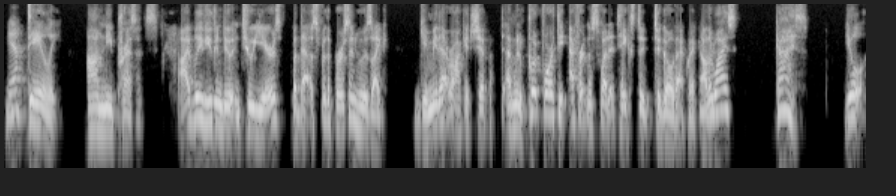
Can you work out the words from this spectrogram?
Yeah. Daily omnipresence. I believe you can do it in two years, but that was for the person who is like, give me that rocket ship. I'm going to put forth the effort and the sweat it takes to, to go that quick. Mm-hmm. Otherwise, guys, you'll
